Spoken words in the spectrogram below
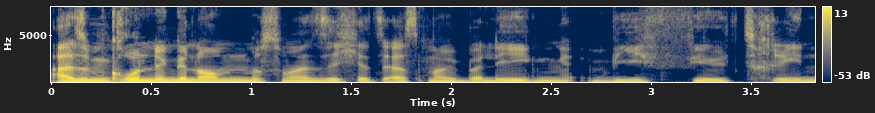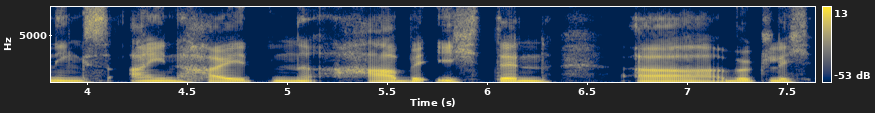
Also, im Grunde genommen muss man sich jetzt erst mal überlegen, wie viel Trainingseinheiten habe ich denn, äh, wirklich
